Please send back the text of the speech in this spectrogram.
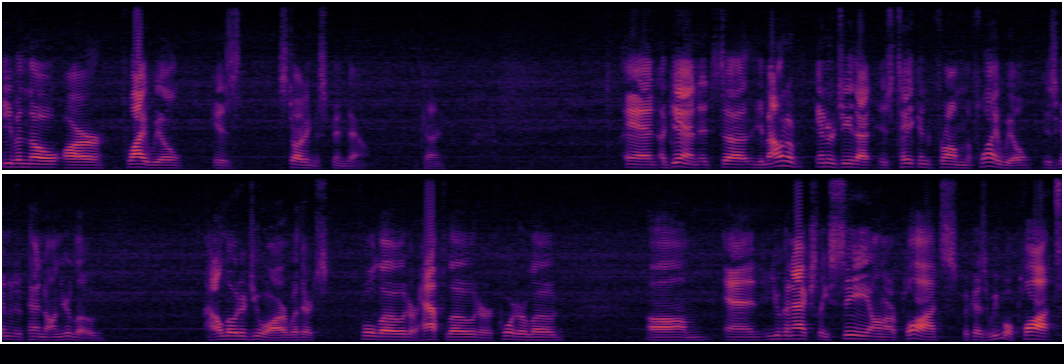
even though our flywheel is starting to spin down. Okay. And again, it's uh, the amount of energy that is taken from the flywheel is going to depend on your load, how loaded you are, whether it's full load or half load or quarter load. Um, and you can actually see on our plots because we will plot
